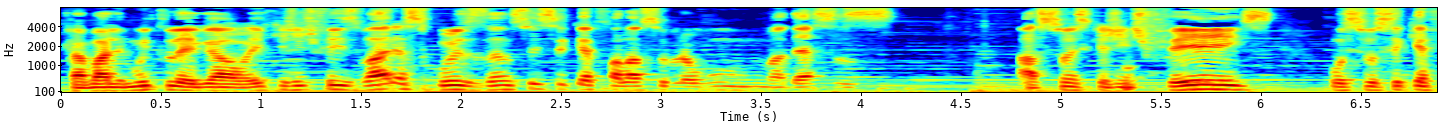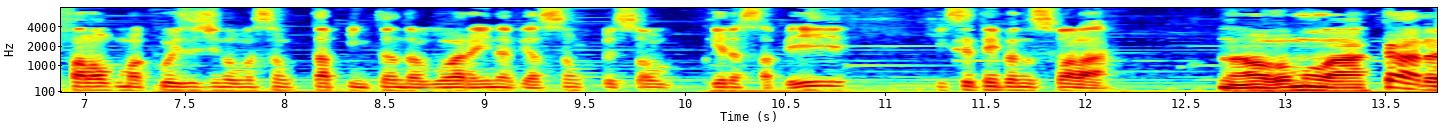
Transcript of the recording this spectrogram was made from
trabalho muito legal aí, que a gente fez várias coisas. Né? Não sei se você quer falar sobre alguma dessas ações que a gente fez, ou se você quer falar alguma coisa de inovação que está pintando agora aí na aviação que o pessoal queira saber. O que você tem para nos falar? Não, vamos lá. Cara,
